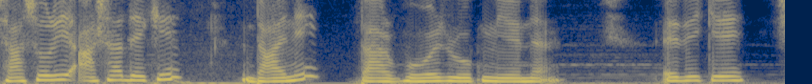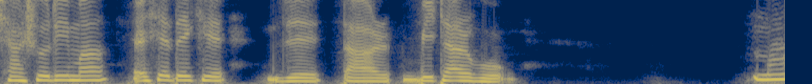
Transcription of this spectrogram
শাশুড়ি আসা দেখে ডাইনি তার বউয়ের রূপ নিয়ে নেয়। এদিকে শাশুড়ি মা এসে দেখে যে তার বিটার বউ। মা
